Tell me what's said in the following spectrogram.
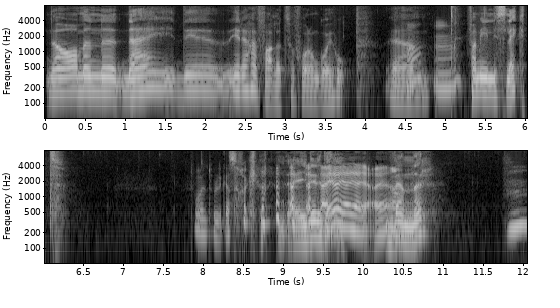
Ja, men eh, nej, det, i det här fallet så får de gå ihop. Ja, ehm, mm. Familj, släkt. Två helt olika saker. Nej, det är ja, ja, ja, Vänner. Mm.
